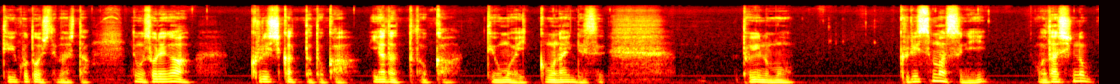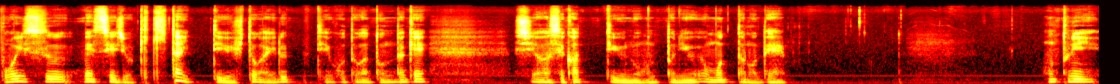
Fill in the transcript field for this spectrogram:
ていうことをしてました。でもそれが苦しかったとか嫌だったとかっていう思いは一個もないんです。というのもクリスマスに私のボイスメッセージを聞きたいっていう人がいるっていうことがどんだけ幸せかっていうのを本当に思ったので本当に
